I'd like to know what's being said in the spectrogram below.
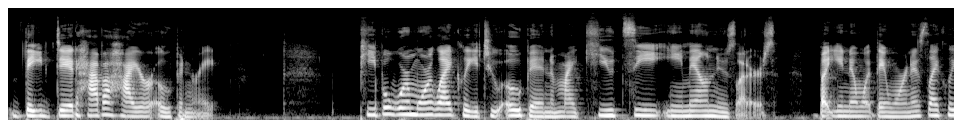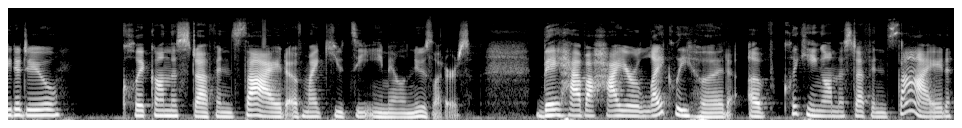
they did have a higher open rate. People were more likely to open my cutesy email newsletters. But you know what they weren't as likely to do? Click on the stuff inside of my cutesy email newsletters. They have a higher likelihood of clicking on the stuff inside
